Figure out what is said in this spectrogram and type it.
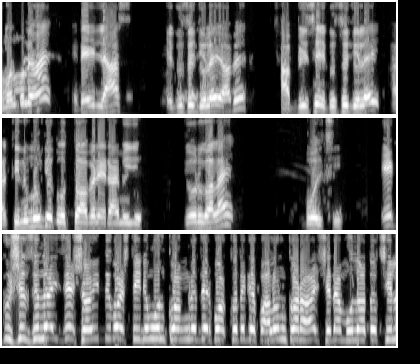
আমার মনে হয় এটাই লাস্ট একুশে জুলাই হবে ছাব্বিশে একুশে জুলাই আর তৃণমূলকে করতে হবে না এটা আমি জোর গলায় বলছি। একুশে জুলাই যে শহীদ দিবস তৃণমূল কংগ্রেসের পক্ষ থেকে পালন করা হয়, সেটা মূলত ছিল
